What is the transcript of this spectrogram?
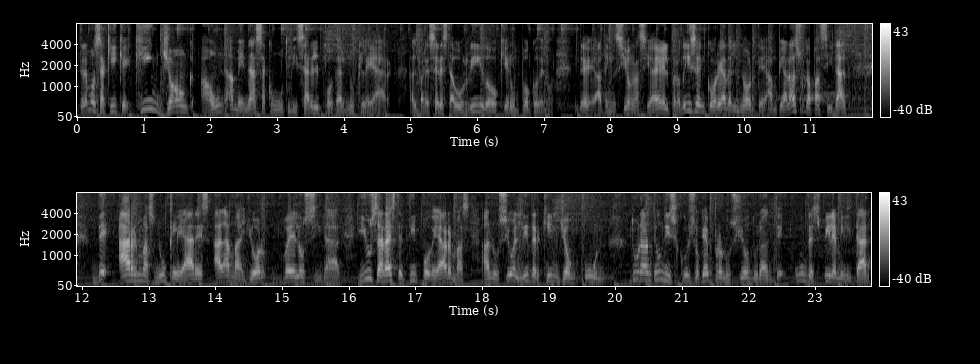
Tenemos aquí que Kim Jong aún amenaza con utilizar el poder nuclear. Al parecer está aburrido o quiere un poco de, de atención hacia él, pero dice en Corea del Norte ampliará su capacidad de armas nucleares a la mayor velocidad y usará este tipo de armas, anunció el líder Kim Jong-un durante un discurso que pronunció durante un desfile militar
